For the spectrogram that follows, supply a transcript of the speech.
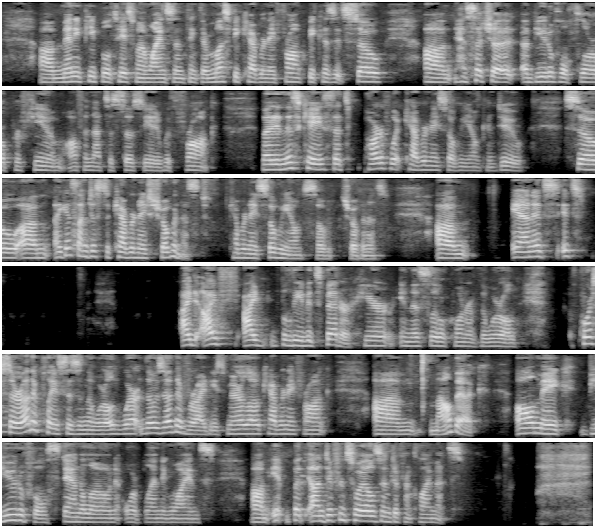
Um, many people taste my wines and think there must be Cabernet Franc because it's so um, has such a, a, beautiful floral perfume. Often that's associated with Franc. But in this case, that's part of what Cabernet Sauvignon can do. So um, I guess I'm just a Cabernet chauvinist, Cabernet Sauvignon so chauvinist. Um, and it's, it's, I, I, I believe it's better here in this little corner of the world. Of course, there are other places in the world where those other varieties, Merlot, Cabernet Franc, um, Malbec, all make beautiful standalone or blending wines, um, it, but on different soils and different climates.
